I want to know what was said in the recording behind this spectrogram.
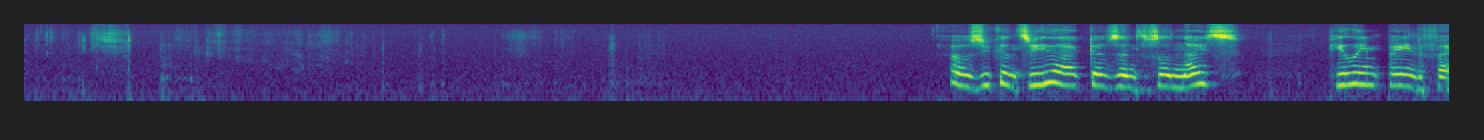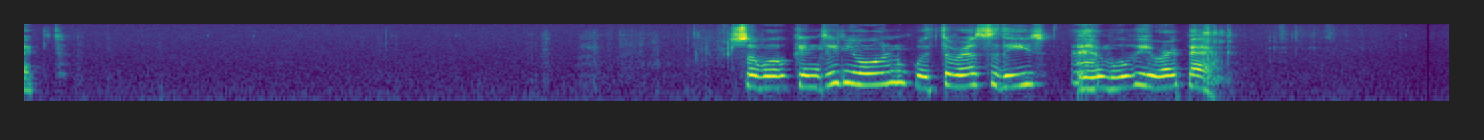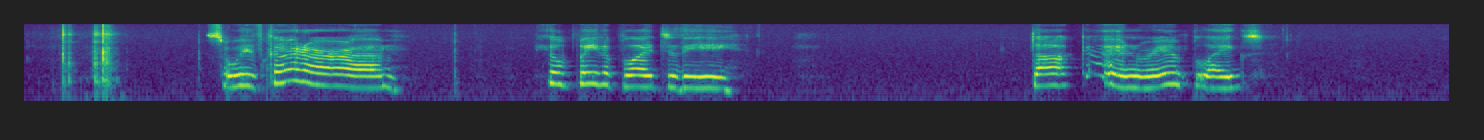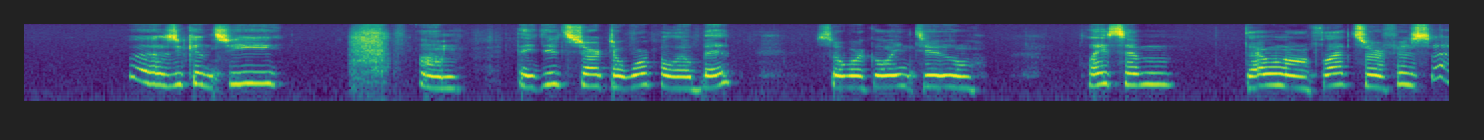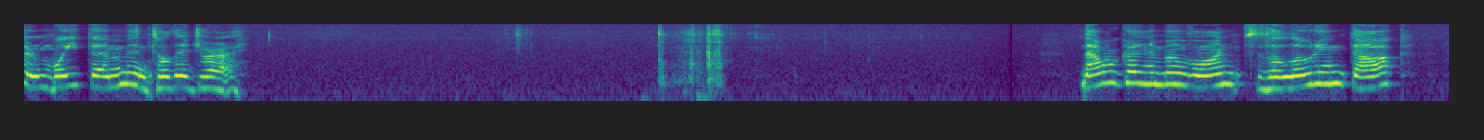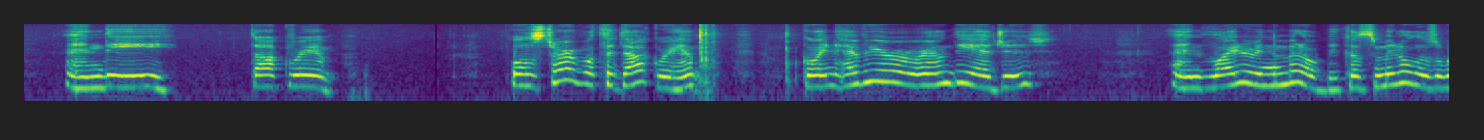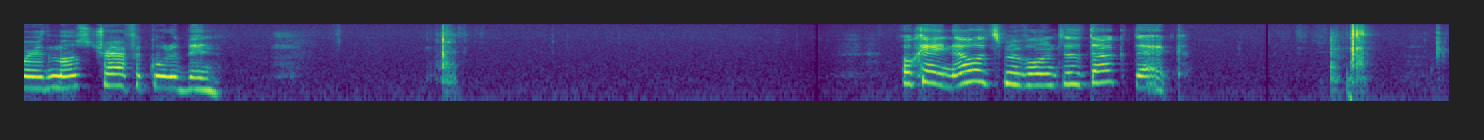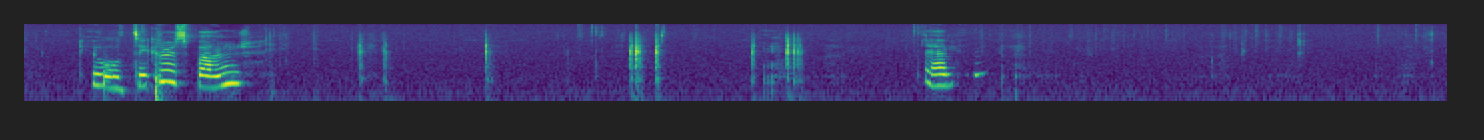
As you can see, that gives us a nice peeling paint effect. So we'll continue on with the rest of these and we'll be right back. So we've got our um, peel paint applied to the dock and ramp legs. As you can see, um, they did start to warp a little bit. So we're going to place them down on a flat surface and wait them until they dry. Now we're going to move on to the loading dock and the dock ramp. We'll start with the dock ramp going heavier around the edges and lighter in the middle because the middle is where the most traffic would have been. Okay, now let's move on to the duck deck. Okay, we'll take our sponge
